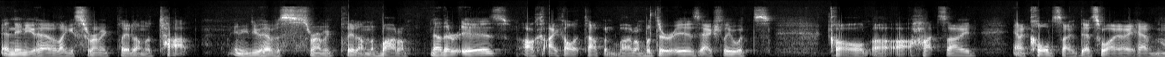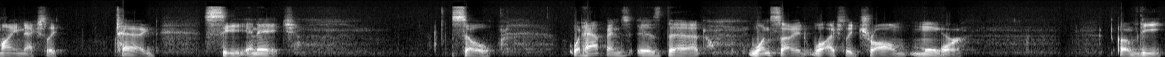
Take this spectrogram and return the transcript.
and then you have like a ceramic plate on the top and you do have a ceramic plate on the bottom. Now there is, I'll, i call it top and bottom, but there is actually what's called uh, a hot side and a cold side. That's why I have mine actually tagged C and H. So what happens is that one side will actually draw more of the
